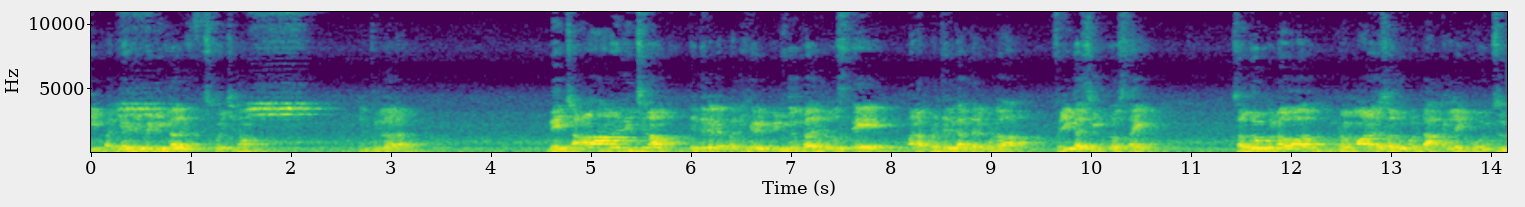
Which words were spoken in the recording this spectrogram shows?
ఈ పదిహేడు మెడికల్ తీసుకొచ్చినాం. మిత్రులారా మేము చాలా ఆనందించినాం. ఎందుకంటే పదిహేడు మెడికల్ కాలేజీలు వస్తే మన ప్రజలకు అందరూ కూడా ఫ్రీగా సీట్లు వస్తాయి. చదువుకున్న వాళ్ళు బ్రహ్మాండంగా చదువుకున్న డాక్టర్లు అయిపోవచ్చు.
